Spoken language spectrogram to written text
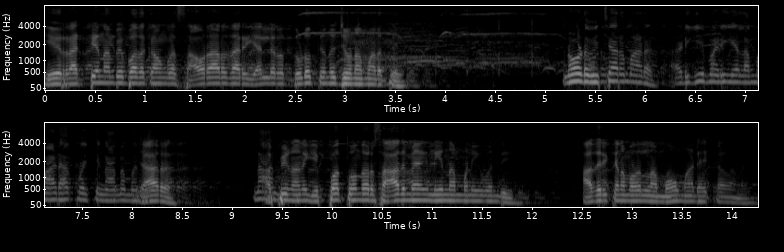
ಈ ರಟ್ಟಿ ನಂಬಿ ಬದಕವಂಗ ಸಾವಿರಾರು ದಾರಿ. ಎಲ್ಲರ ದುಡು ತಿಂದು ಜೀವನ ಮಾಡ್ತೇವೆ ನೋಡು ವಿಚಾರ ಮಾಡ. ಅಡಿಗೆ ಮಡಿಗೆ ಎಲ್ಲ ಮಾಡಿ ಹಾಕ್ಬೇಕಿ ನಾನು ಮನೆ ಯಾರ? ನಾನ್- ಅಪ್ಪಿ ನನಗೆ ಇಪ್ಪತ್ತೊಂದು ವರ್ಷ ಆದ್ಮ್ಯಾಗ ನೀ ನಮ್ಮ ಮನೆಗೆ ಬಂದಿ. ಅದಕ್ಕಿಂತ ಮೊದಲು ನಮ್ಮ ಮೌ ಮಾಡಿ ಹಾಕ್ಯಾಳ ನನಗೆ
